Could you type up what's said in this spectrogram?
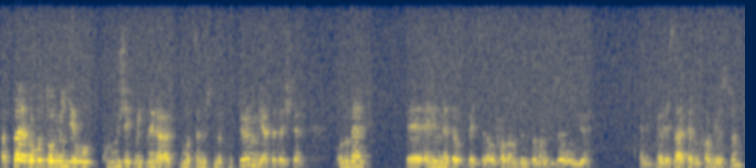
Hatta robot olmayınca o kurumuş ekmekleri masanın üstünde tutuyorum ya arkadaşlar. Onu ben e, elimle de mesela ufalandığım zaman güzel oluyor. Yani böyle zaten ufalıyorsun,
